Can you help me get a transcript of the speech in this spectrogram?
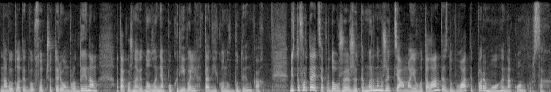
на виплати 204 родинам, а також на відновлення покрівель та вікон в будинках. Місто Фортеця продовжує жити мирним життям, а його таланти здобувати перемоги на конкурсах.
